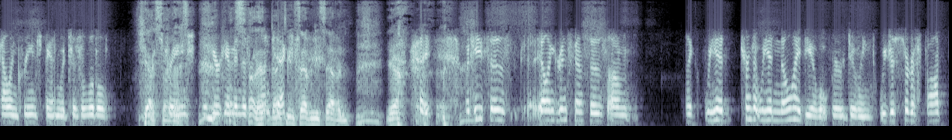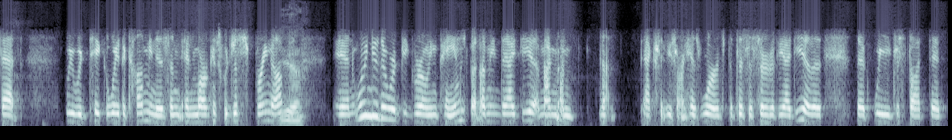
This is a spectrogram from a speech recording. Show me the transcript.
Alan Greenspan, which is a little Yeah, Strange that. to hear him in this context. 1977. Yeah. right. But he says, Alan Greenspan says, um, like we had turns out we had no idea what we were doing. We just sort of thought that we would take away the communism and markets would just spring up. Yeah. And we knew there would be growing pains, but I mean the idea. I'm, I'm not actually these aren't his words, but this is sort of the idea that that we just thought that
